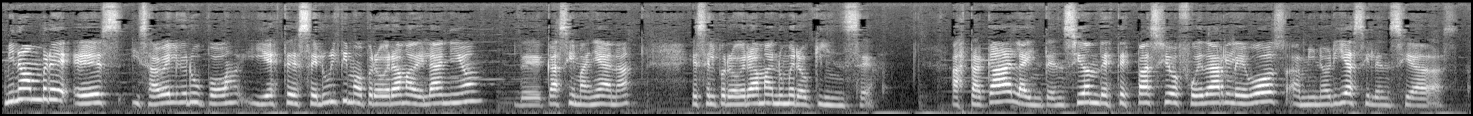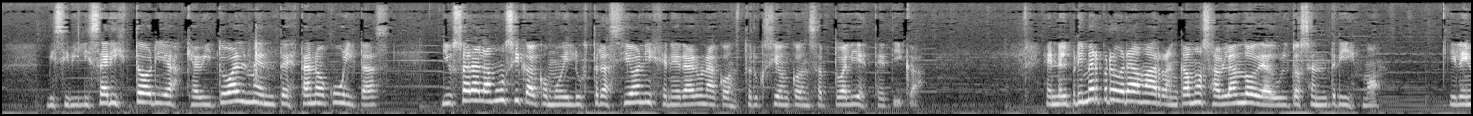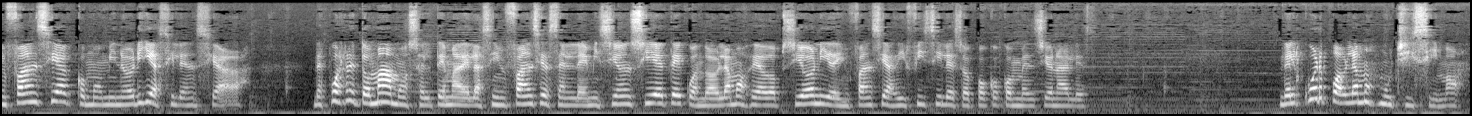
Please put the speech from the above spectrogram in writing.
mi nombre es Isabel Grupo y este es el último programa del año de casi mañana, es el programa número 15. Hasta acá la intención de este espacio fue darle voz a minorías silenciadas, visibilizar historias que habitualmente están ocultas y usar a la música como ilustración y generar una construcción conceptual y estética. En el primer programa arrancamos hablando de adultocentrismo y la infancia como minoría silenciada. Después retomamos el tema de las infancias en la emisión 7 cuando hablamos de adopción y de infancias difíciles o poco convencionales. Del cuerpo hablamos muchísimo.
